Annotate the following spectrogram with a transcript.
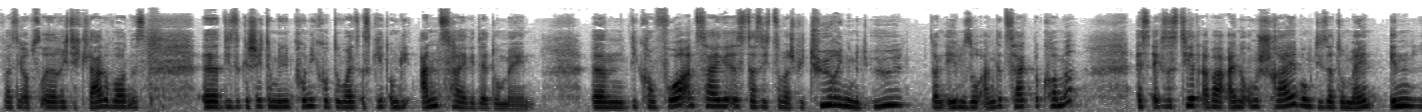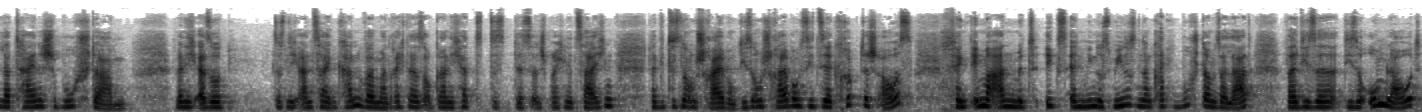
ich weiß nicht, ob es äh, richtig klar geworden ist, äh, diese Geschichte mit den Punicode-Domains, es geht um die Anzeige der Domain. Ähm, die Komfortanzeige ist, dass ich zum Beispiel Thüringen mit Ü dann eben so angezeigt bekomme. Es existiert aber eine Umschreibung dieser Domain in lateinische Buchstaben. Wenn ich also das nicht anzeigen kann, weil mein Rechner das auch gar nicht hat, das, das, entsprechende Zeichen, dann gibt es eine Umschreibung. Diese Umschreibung sieht sehr kryptisch aus, fängt immer an mit xn minus minus und dann kommt ein Buchstabensalat, weil diese, diese Umlaut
